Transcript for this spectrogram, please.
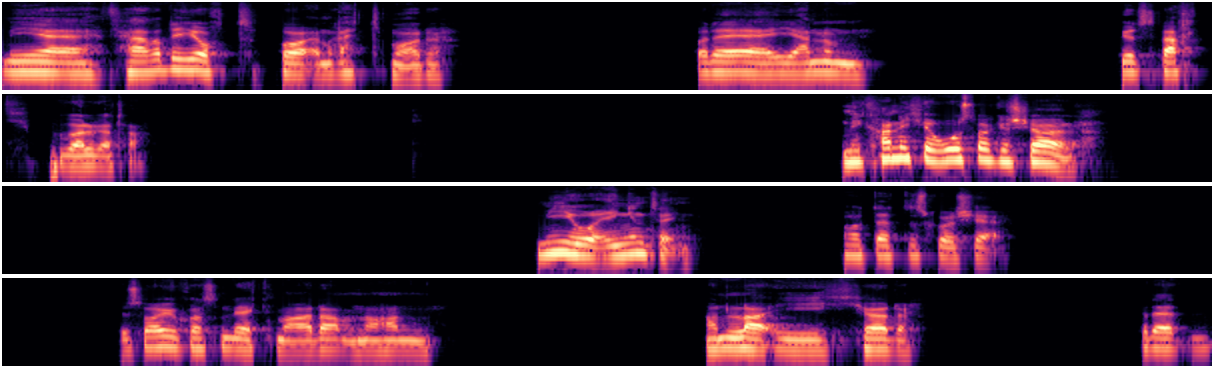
Vi er ferdiggjort på en rett måte. Og det er gjennom Guds verk på Golgata. Vi kan ikke rose oss sjøl. Vi gjorde ingenting for at dette skulle skje. Du så jo hvordan det gikk med Adam når han handla i kjødet. For det,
